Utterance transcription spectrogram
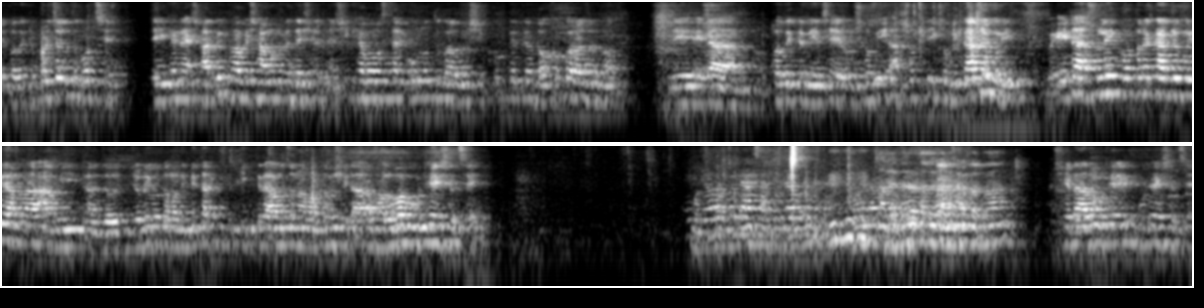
যে প্রজেক্টটা পরিচালিত করছে এইখানে সার্বিকভাবে সামগ্রিক দেশের শিক্ষা ব্যবস্থাকে উন্নত করা শিক্ষকদেরকে দক্ষ করার জন্য যে এটা প্রজেক্টটা নিয়েছে এবং সবই সত্যি খুবই কার্যকরী। এটা আসলে কতটা কার্যকরী আমরা আমি যদিও আমাদের বিতার্কিকদের আলোচনার মাধ্যমে সেটা আরও ভালোভাবে উঠে এসেছে। সেটা আরও উঠে উঠে এসেছে।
